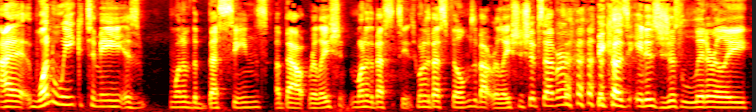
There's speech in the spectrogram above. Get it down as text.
I one week to me is one of the best scenes about relation. One of the best scenes, one of the best films about relationships ever, because it is just literally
